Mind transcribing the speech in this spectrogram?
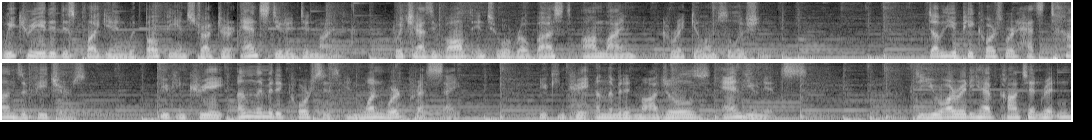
We created this plugin with both the instructor and student in mind, which has evolved into a robust online curriculum solution. WP Courseware has tons of features. You can create unlimited courses in one WordPress site. You can create unlimited modules and units. Do you already have content written?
